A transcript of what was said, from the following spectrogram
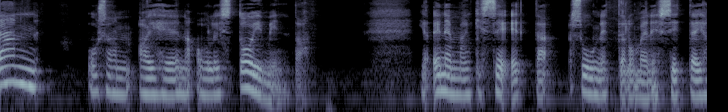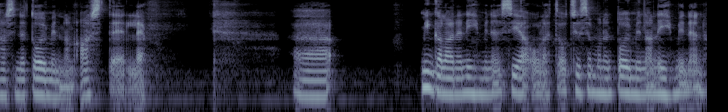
tämän osan aiheena olisi toiminta. Ja enemmänkin se, että suunnittelu menisi sitten ihan sinne toiminnan asteelle. Ää, minkälainen ihminen siellä olet? Oletko se semmoinen toiminnan ihminen?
